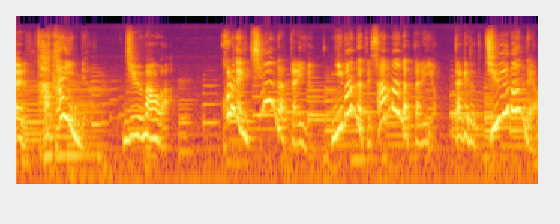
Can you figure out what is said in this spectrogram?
えると高いんだよ。10万は。これが1万だったらいいよ。2万だったり3万だったらいいよ。だけど10万だよ。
